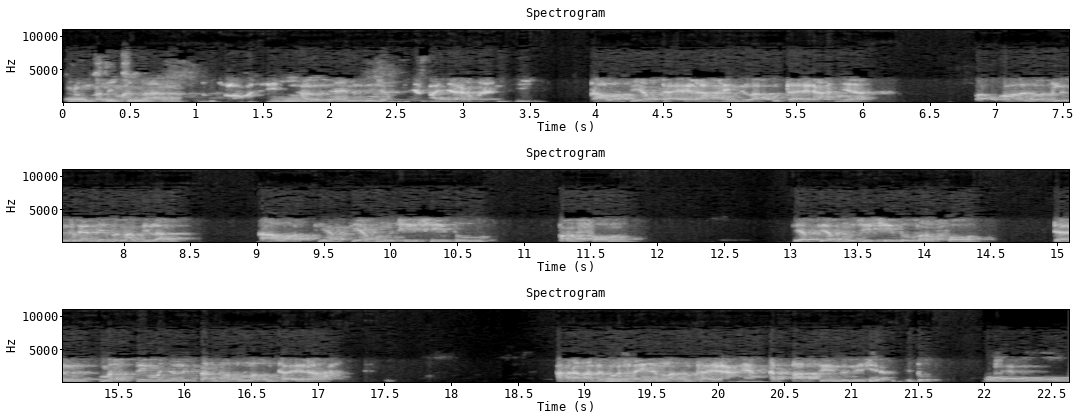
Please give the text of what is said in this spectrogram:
Belum. Kalimantan, Sulawesi. Hmm. Harusnya Indonesia punya banyak referensi. Kalau tiap daerah ini lagu daerahnya, kalau salah Glenn Fredly pernah bilang, kalau tiap-tiap musisi itu perform, tiap-tiap musisi itu perform dan mesti menyelipkan satu lagu daerah, akan ada Hmm. persaingan lagu daerah yang ketat di Indonesia. Itu Oh.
